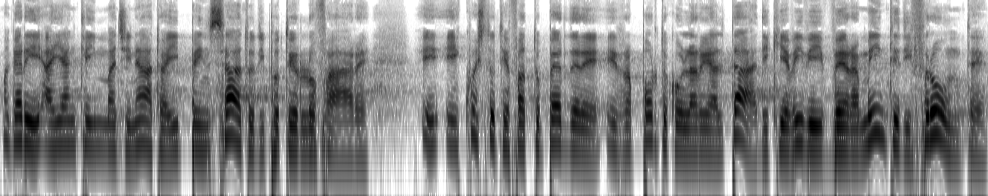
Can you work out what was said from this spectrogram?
magari hai anche immaginato, hai pensato di poterlo fare e, e questo ti ha fatto perdere il rapporto con la realtà di chi avevi veramente di fronte.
